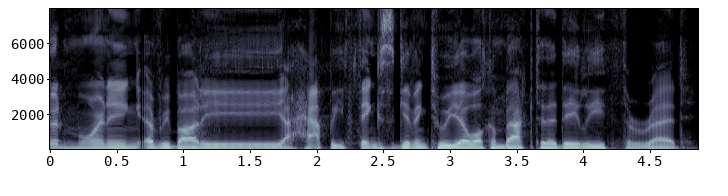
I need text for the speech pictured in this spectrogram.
Good morning, everybody. A happy Thanksgiving to you. Welcome back to the Daily Thread.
